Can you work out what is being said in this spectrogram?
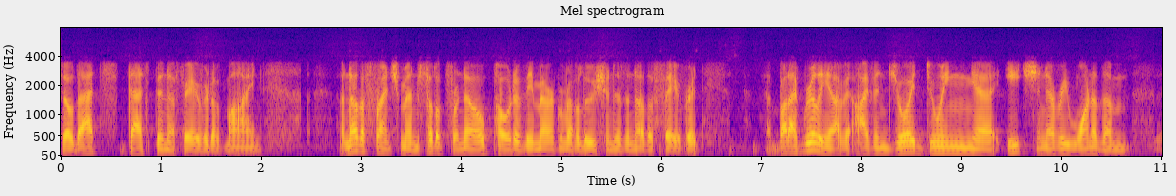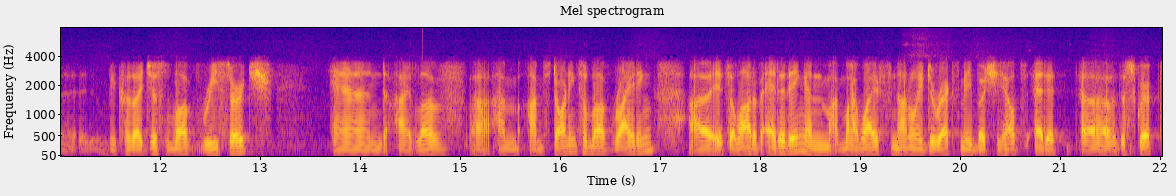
so that's that's been a favorite of mine. Another Frenchman, Philippe Freneau, poet of the American Revolution, is another favorite. But I've really I've, I've enjoyed doing uh, each and every one of them uh, because I just love research and I love. Uh, I'm I'm starting to love writing. Uh, it's a lot of editing, and my, my wife not only directs me, but she helps edit uh, the script.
